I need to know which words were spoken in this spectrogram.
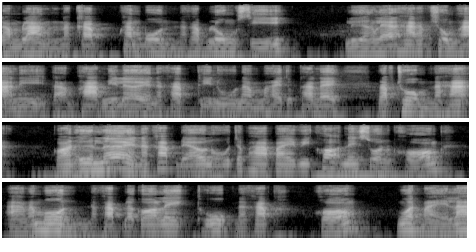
กำลังนะครับข้างบนนะครับลงสี เหลืองแล้วนะฮะท่านผู้ชมฮะนี่ตามภาพนี้เลยนะครับ ที่หนูนำมาให้ทุกท่านได้รับชมนะฮะก่อนอื่นเลยนะครับ เดี๋ยวหนูจะพาไปวิเคราะห์ในส่วนของอ่างน้ำมนต์นะครับแล้วก็เลขทูบนะครับของงวดใหม่ล่า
